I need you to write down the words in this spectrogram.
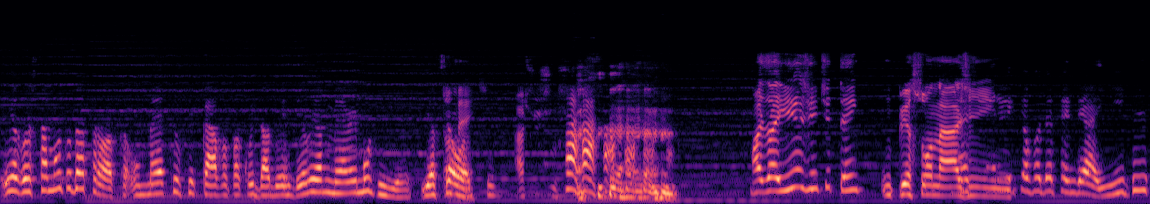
Eu ia gostar muito da troca. O Matthew ficava pra cuidar do herdeiro e a Mary morria. Ia ser Também. ótimo. Acho justo. Mas aí a gente tem um Mas personagem. peraí que eu vou defender a Isis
